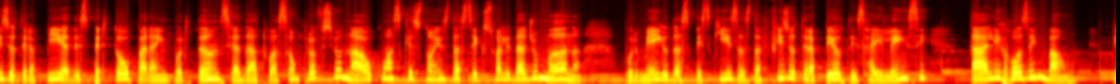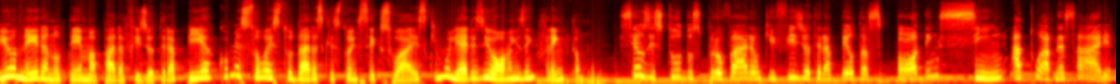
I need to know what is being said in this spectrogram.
fisioterapia despertou para a importância da atuação profissional com as questões da sexualidade humana, por meio das pesquisas da fisioterapeuta israelense Tali Rosenbaum. Pioneira no tema para a fisioterapia, começou a estudar as questões sexuais que mulheres e homens enfrentam. Seus estudos provaram que fisioterapeutas podem sim atuar nessa área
